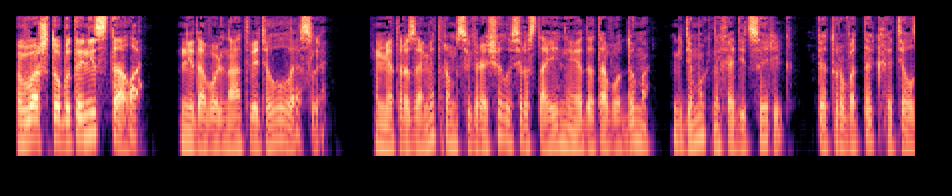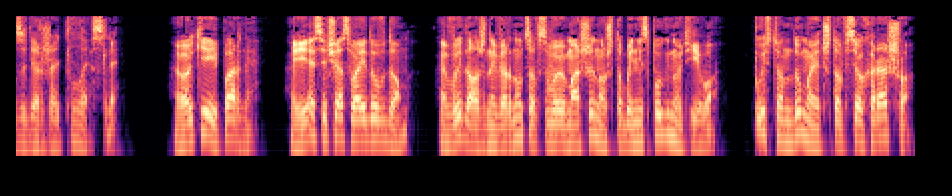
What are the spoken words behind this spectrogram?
Во что бы то ни стало», — недовольно ответил Лесли. Метр за метром сокращалось расстояние до того дома, где мог находиться Рик, которого так хотел задержать Лесли. «Окей, парни, я сейчас войду в дом. Вы должны вернуться в свою машину, чтобы не спугнуть его. Пусть он думает, что все хорошо.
